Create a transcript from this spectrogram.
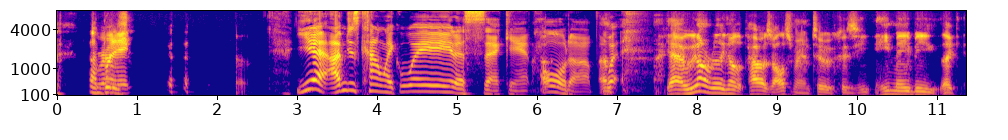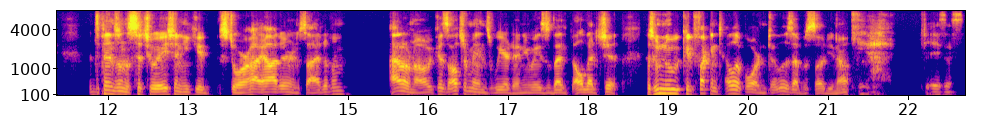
I'm pretty sure. Yeah, I'm just kind of like, wait a second, hold up. I'm- What? Yeah, we don't really know the powers of Ultraman too, because he he may be like it depends on the situation. He could store Hayata inside of him. I don't know because Ultraman's weird, anyways. With that all that shit. Because who knew he could fucking teleport until this episode? You know? Yeah, Jesus.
